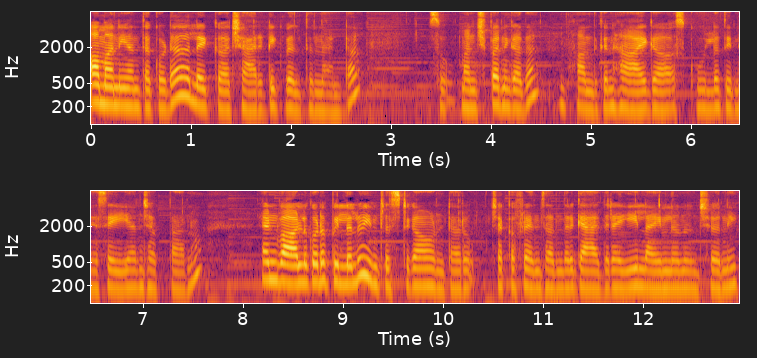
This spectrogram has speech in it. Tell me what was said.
ఆ మనీ అంతా కూడా లైక్ చారిటీకి వెళ్తుందంట. సో మంచి పని కదా. అందుకని హాయిగా స్కూల్లో తినేసేయి అని చెప్పాను. అండ్ వాళ్ళు కూడా పిల్లలు ఇంట్రెస్ట్గా ఉంటారు. చక్క ఫ్రెండ్స్ అందరు గ్యాదర్ అయ్యి లైన్లో నుంచొని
